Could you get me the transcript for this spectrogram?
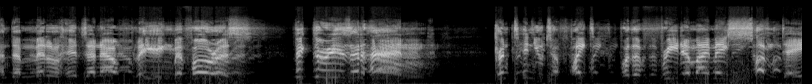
and the metalheads are now fleeing before us. Victory is at hand. Continue to fight for the freedom I may someday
